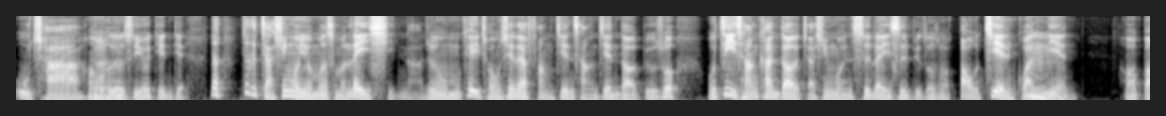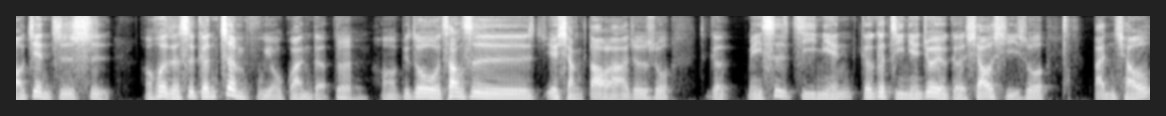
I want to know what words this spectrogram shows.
误差，或者是有一点点。那这个假新闻有没有什么类型呢？就是我们可以从现在坊间常见到，比如说我自己常看到的假新闻是类似，比如说什么保健观念，哦，保健知识，哦，或者是跟政府有关的，对，哦，比如说我上次也想到啦，就是说这个每次几年隔个几年就有个消息说板桥。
